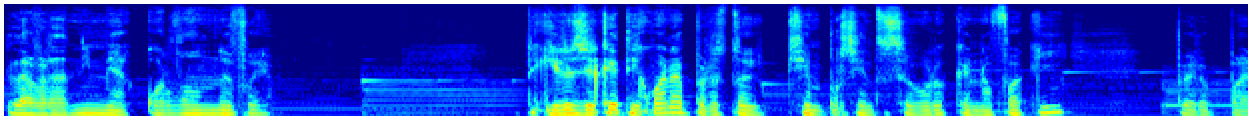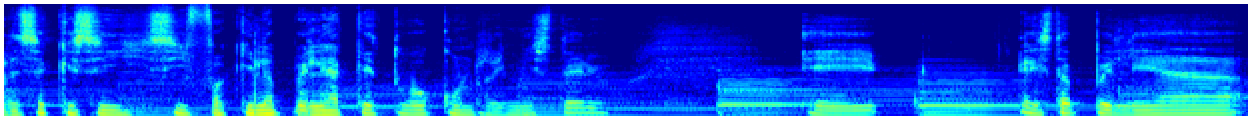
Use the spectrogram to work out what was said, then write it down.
La verdad ni me acuerdo dónde fue. Te quiero decir que Tijuana, pero estoy 100% seguro que no fue aquí. Pero parece que sí, sí fue aquí la pelea que tuvo con Rey Misterio. Eh, esta pelea.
